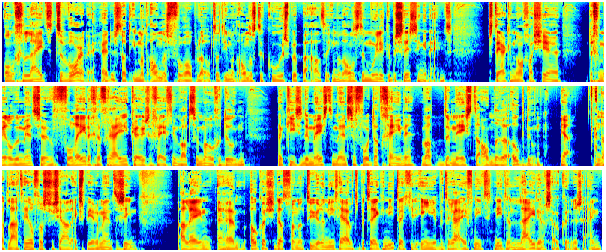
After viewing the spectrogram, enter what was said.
om geleid te worden. Hè. Dus dat iemand anders voorop loopt, dat iemand anders de koers bepaalt, dat iemand anders de moeilijke beslissingen neemt. Sterker nog, als je de gemiddelde mensen volledige vrije keuze geeft in wat ze mogen doen, dan kiezen de meeste mensen voor datgene wat de meeste anderen ook doen. Ja, En dat laten heel veel sociale experimenten zien. Alleen, ehm, ook als je dat van nature niet hebt, betekent niet dat je in je bedrijf niet, niet een leider zou kunnen zijn.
